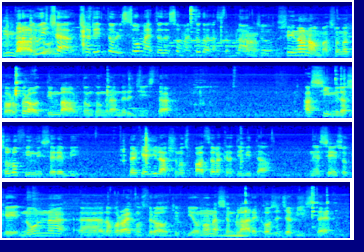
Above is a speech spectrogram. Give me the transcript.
Tim Però Burton- lui ci ha, ci ha detto il suo metodo, il suo metodo è l'assemblaggio. Sì, no, no, ma sono d'accordo, però Tim Burton, che è un grande regista, assimila solo film di serie B, perché gli lasciano spazio alla creatività, nel senso che non eh, lavorare con stereotipi o non assemblare cose già viste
